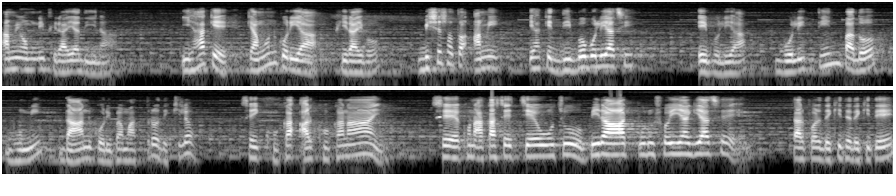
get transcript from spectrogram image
আমি অমনি ফিরাইয়া দিই না। ইহাকে কেমন করিয়া ফিরাইব? বিশেষত আমি ইহাকে দিব বলিয়াছি? এই বলিয়া বলি তিন পাদ ভূমি দান করিবা মাত্র দেখিল, সেই খোঁকা আর খোঁকা নাই। সে এখন আকাশের চেয়ে উঁচু, বিরাট পুরুষ হইয়া গিয়াছে। তারপর দেখিতে দেখিতে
